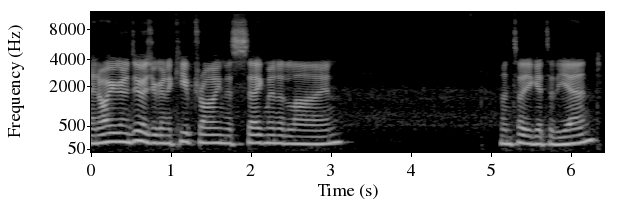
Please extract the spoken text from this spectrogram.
And all you're going to do is you're going to keep drawing this segmented line until you get to the end.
